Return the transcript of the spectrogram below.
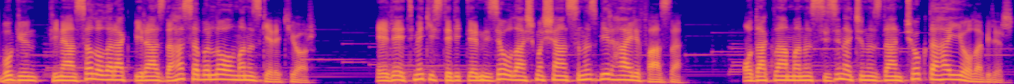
Bugün, finansal olarak biraz daha sabırlı olmanız gerekiyor. Elde etmek istediklerinize ulaşma şansınız bir hayli fazla. Odaklanmanız sizin açınızdan çok daha iyi olabilir.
